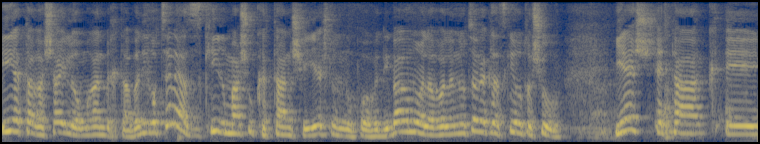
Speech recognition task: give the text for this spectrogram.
אי אתה רשאי לאומרן בכתב. אני רוצה להזכיר משהו קטן שיש לנו פה, ודיברנו עליו, אבל אני רוצה רק להזכיר אותו שוב. יש את ה... אה,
